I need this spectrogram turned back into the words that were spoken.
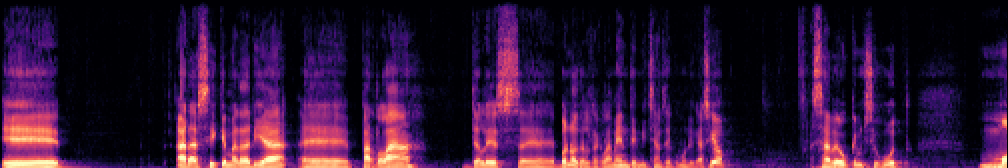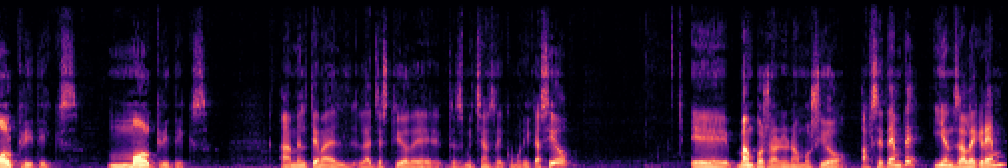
Eh, ara sí que m'agradaria eh, parlar de les, eh, bueno, del reglament de mitjans de comunicació. Sabeu que hem sigut molt crítics, molt crítics amb el tema de la gestió de, dels mitjans de comunicació. Eh, vam posar una moció al setembre i ens alegrem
